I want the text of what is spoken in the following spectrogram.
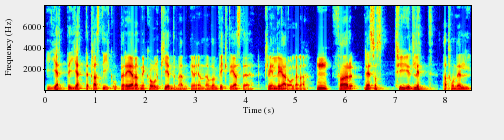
jätte, jätte plastikopererad Nicole Kidman i en av de viktigaste kvinnliga rollerna. Mm. För det är så tydligt att hon är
